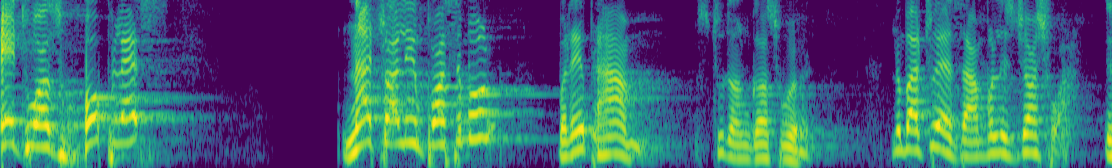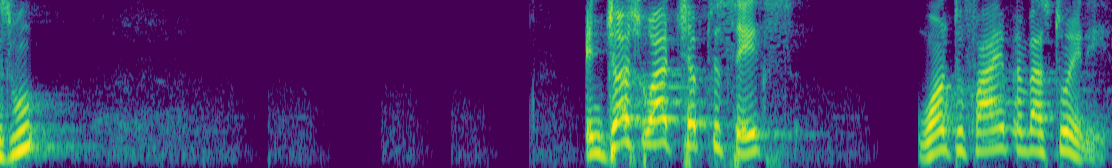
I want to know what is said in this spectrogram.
It was hopeless, naturally impossible, but Abraham stood on God's word. Number two example is Joshua. Is who? In Joshua chapter 6, 1 to 5 and verse 20.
